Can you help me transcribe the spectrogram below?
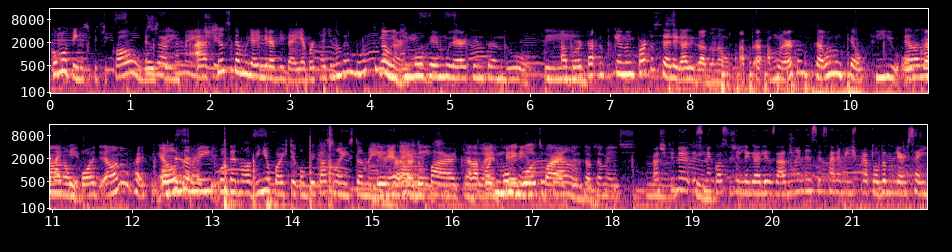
como tem os psicólogos, Exatamente. a chance da mulher engravidar e abortar de novo é muito Não, e menor. de morrer mulher tentando Sim. abortar, porque não importa se é legalizado ou não. A, a- mulher, quando se ela não quer o filho, Ela ou não ela não ter. pode, ela não vai ter. Ou Ela não vai também, ter. quando é novinha, pode ter complicações também, né? Na hora do Exatamente. parto. Ela então pode é morrer no parto, exatamente. Acho que né, esse negócio de legalizar não é necessariamente pra toda mulher sair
